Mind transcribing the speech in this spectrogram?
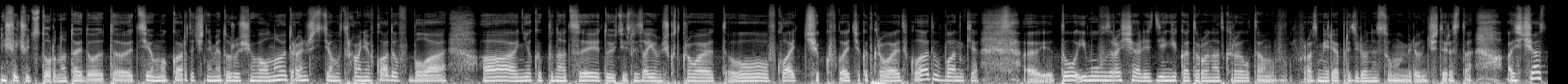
еще чуть в сторону отойду. Это тема карточная меня тоже очень волнует. Раньше система страхования вкладов была а, некой панацеей, то есть если заемщик открывает, о, вкладчик, вкладчик открывает вклад в банке, э, то ему возвращались деньги, которые он открыл там в размере определенной суммы, миллион четыреста. А сейчас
